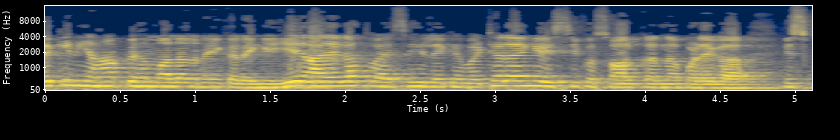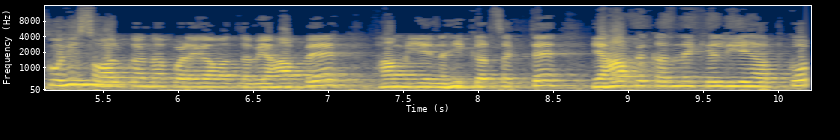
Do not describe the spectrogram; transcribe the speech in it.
लेकिन यहाँ पे हम अलग नहीं करेंगे। ये आएगा तो ऐसे ही लेके बैठे रहेंगे। इसी को सॉल्व करना पड़ेगा। इसको ही सॉल्व करना पड़ेगा। मतलब यहाँ पे हम ये नहीं कर सकते। यहाँ पे करने के लिए आपको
